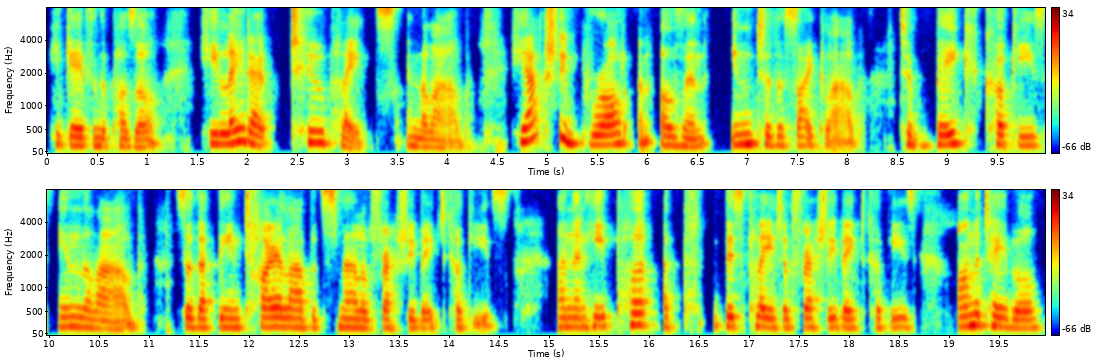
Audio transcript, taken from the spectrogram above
he gave them the puzzle, he laid out two plates in the lab. He actually brought an oven into the psych lab to bake cookies in the lab so that the entire lab would smell of freshly baked cookies. And then he put a, this plate of freshly baked cookies on the table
